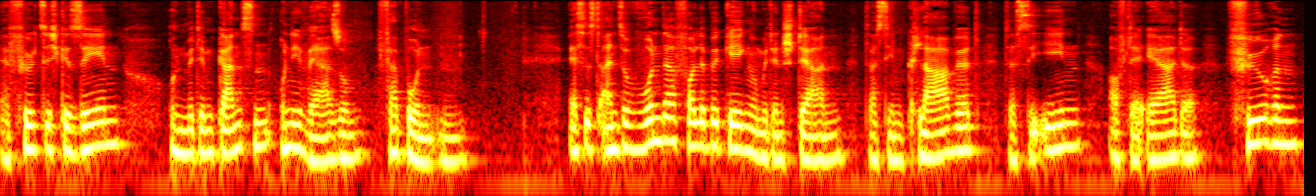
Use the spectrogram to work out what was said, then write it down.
Er fühlt sich gesehen und mit dem ganzen Universum verbunden. Es ist eine so wundervolle Begegnung mit den Sternen, dass ihm klar wird, dass sie ihn auf der Erde führen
